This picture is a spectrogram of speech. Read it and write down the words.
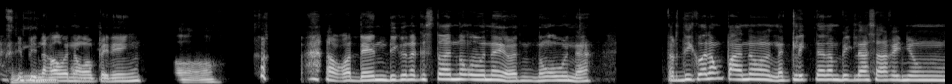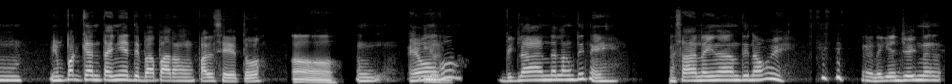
ano yung pinakaunang opening. Oo. Ako din, di ko nagustuhan nung una yon nung una. Pero di ko alam paano, nag-click na lang bigla sa akin yung yung pagkanta niya, 'di ba, parang falsetto. Oo. Ewan Yun. ko, biglaan na lang din eh. Nasanay na lang din ako eh. Nag-enjoy na,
